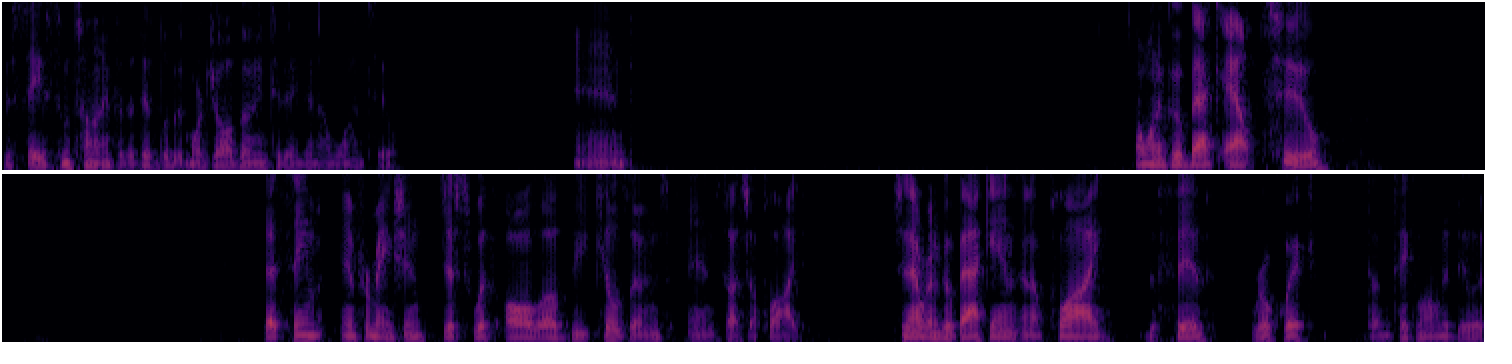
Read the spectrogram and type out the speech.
to save some time because I did a little bit more jawboning today than I wanted to. And I want to go back out to that same information just with all of the kill zones and such applied. So now we're going to go back in and apply the fib real quick. Doesn't take long to do it.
